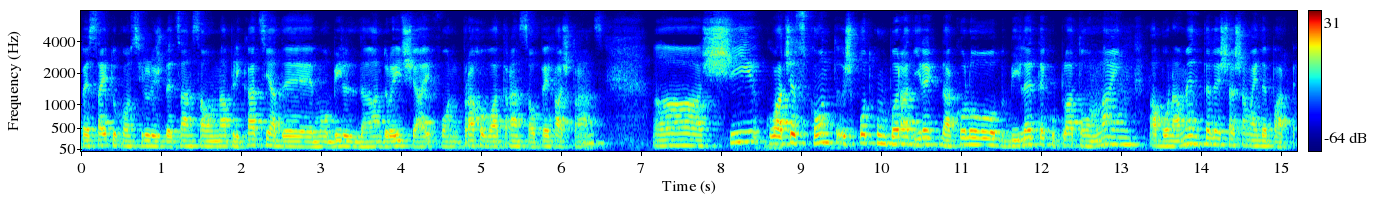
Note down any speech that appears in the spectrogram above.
pe site-ul Consiliului Județean sau în aplicația de mobil de Android și iPhone Prahova Trans sau PH Trans, și cu acest cont își pot cumpăra direct de acolo bilete cu plată online, abonamentele și așa mai departe.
